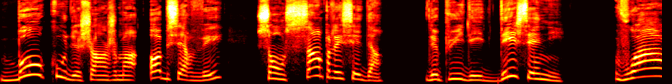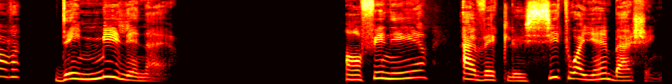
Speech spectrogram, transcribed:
beaucoup de changements observés sont sans précédent depuis des décennies, voire des millénaires. En finir avec le citoyen bashing.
